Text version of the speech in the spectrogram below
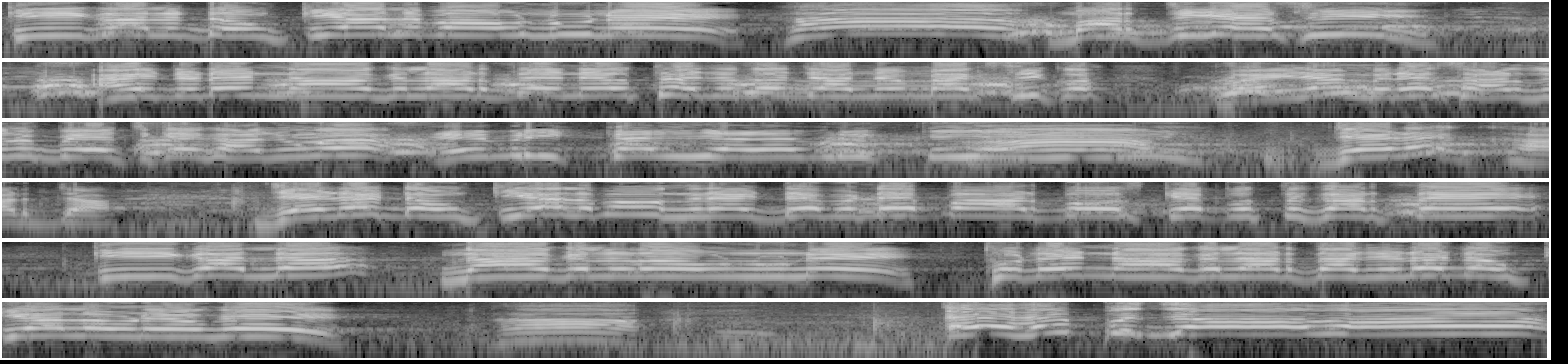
ਕੀ ਗੱਲ ਡੌਂਕੀਆਂ ਲਵਾਉਣ ਨੂੰ ਨੇ? ਹਾਂ। ਮਰਜ਼ੀ ਐਸੀ ਐ ਜਿਹੜੇ ਨਾਗ ਲੜਦੇ ਨੇ ਉੱਥੇ ਜਦੋਂ ਜਾਂਦੇ ਹੋ ਮੈਕਸੀਕੋ। ਬਾਈ ਜਾ ਮੇਰੇ ਸਾਲ ਨੂੰ ਵੇਚ ਕੇ ਖਾ ਜਾਊਂਗਾ ਅਮਰੀਕਾ ਹੀ ਹੈ ਅਮਰੀਕਾ ਹੀ ਹਾਂ ਹੈ। ਜਿਹੜੇ ਖਰਜਾ ਜਿਹੜੇ ਡੌਂਕੀਆਂ ਲਵਾਉਂਦੇ ਨੇ ਐਡੇ ਵੱਡੇ ਪਾਲ ਪੋਸ ਕੇ ਪੁੱਤ ਕਰਤੇ ਕੀ ਗੱਲ? ਨਾਗ ਲੜਾਉਣ ਨੂੰ ਨੇ। ਤੁਹਾਡੇ ਨਾਗ ਲੜਦਾ ਜਿਹੜਾ ਡੌਂਕੀਆਂ ਲਾਉਣੇ ਹੋਗੇ। ਹਾਂ। ਇਹ ਪੰਜਾਬ ਆ।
